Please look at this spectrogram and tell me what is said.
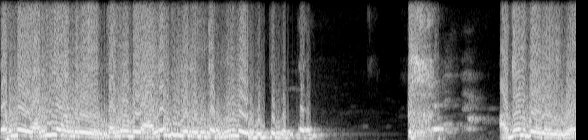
தன்னை அறியாமலே தன்னுடைய அழகில் இருந்த மீனை விட்டுவிட்டது அதே வேளையிலே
